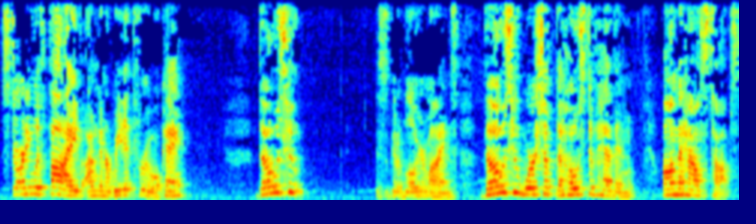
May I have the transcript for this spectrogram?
starting with 5, I'm going to read it through, okay? Those who, this is going to blow your minds. Those who worship the host of heaven on the housetops.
